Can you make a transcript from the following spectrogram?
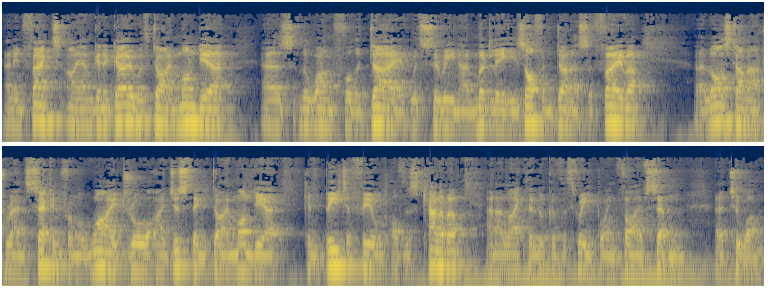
And in fact, I am going to go with Diamondia as the one for the day with Sereno Mudley. He's often done us a favour. Uh, last time out ran second from a wide draw. I just think Diamondia can beat a field of this calibre, and I like the look of the 3.57 uh, to 1.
